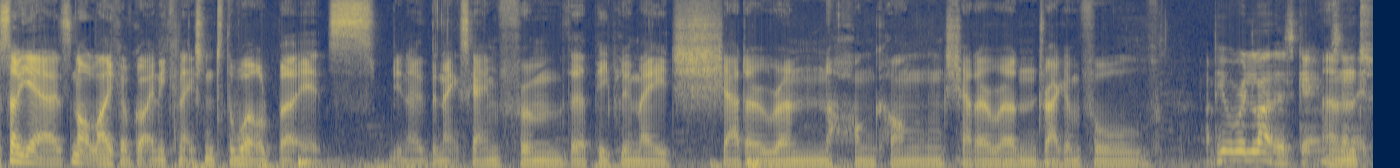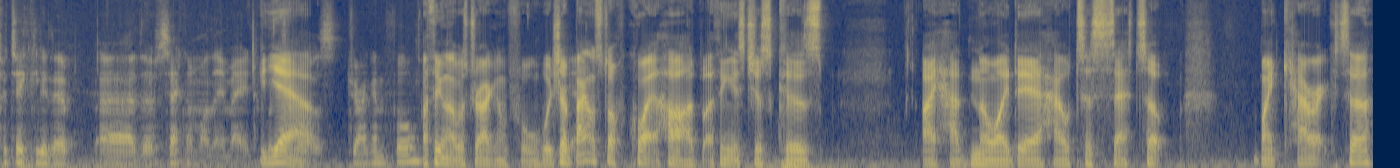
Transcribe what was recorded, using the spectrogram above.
So yeah, it's not like I've got any connection to the world, but it's you know the next game from the people who made Shadowrun, Hong Kong, Shadowrun, Dragonfall. And people really like those games, don't and- they? particularly the uh, the second one they made, which Yeah. was Dragonfall. I think that was Dragonfall, which I bounced off quite hard, but I think it's just because I had no idea how to set up my character.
